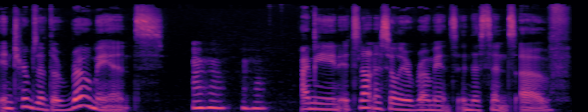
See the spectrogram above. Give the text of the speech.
in terms of the romance, mm-hmm, mm-hmm. I mean, it's not necessarily a romance in the sense of.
